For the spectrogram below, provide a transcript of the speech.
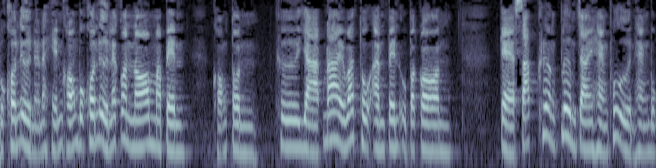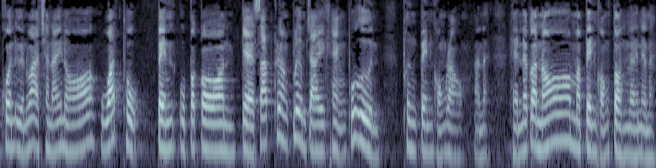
บุคคลอื่นนะนะเห็นของบุคคลอื่นแล้วก็น้อมมาเป็นของตน คืออยากได้วัตถุอันเป็นอุปกรณ์ แก่ทรัพย์เครื่องปลื้มใจแห่งผู้อื่น แห่งบุคคลอื่นว่าฉนัยหนอ วัตถุเป็นอุปกรณ์ แก่ทรัพย์เครื่องปลื้มใจแห่งผู้อื่น พึงเป็นของเราอันนะเห็นแล้วก็น้อมมาเป็นของตนเลยเนี่ยนะ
